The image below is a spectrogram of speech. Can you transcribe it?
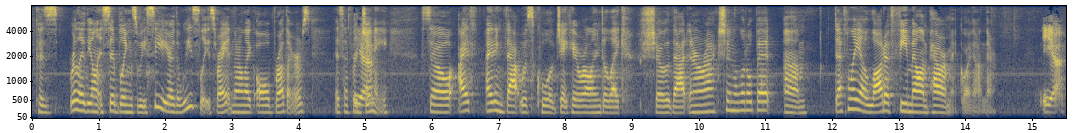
Because really, the only siblings we see are the Weasleys, right? And they're like all brothers, except for Yeah. Ginny. So I th- I think that was cool of J.K. Rowling to like show that interaction a little bit. Um, definitely a lot of female empowerment going on there. Yeah,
